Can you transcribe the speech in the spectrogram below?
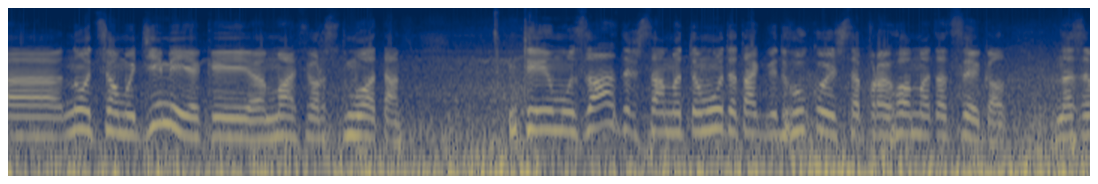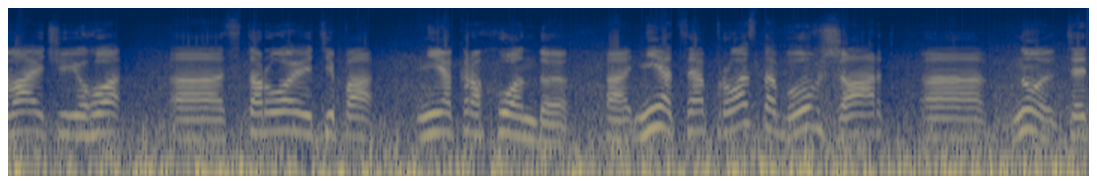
е, ну, цьому Дімі, який мав ферстмота, ти йому заздриш, саме тому ти так відгукуєшся про його мотоцикл, називаючи його е, старою, типа. Е, ні, це просто був жарт. Е, ну, це,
